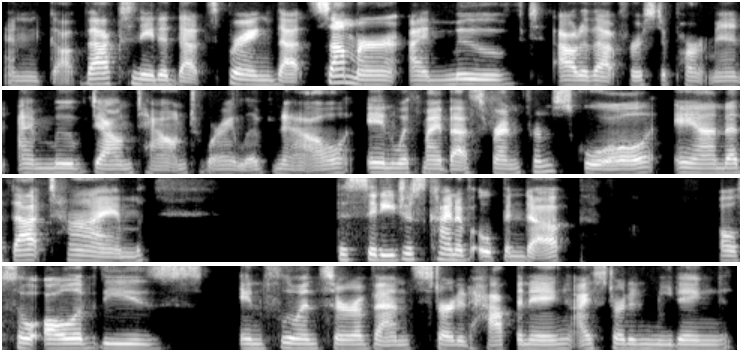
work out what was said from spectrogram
and got vaccinated that spring, that summer, I moved out of that first apartment. I moved downtown to where I live now, in with my best friend from school. And at that time, the city just kind of opened up. Also, all of these influencer events started happening. I started meeting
